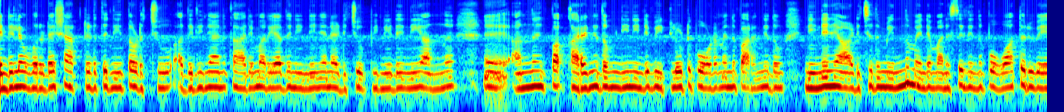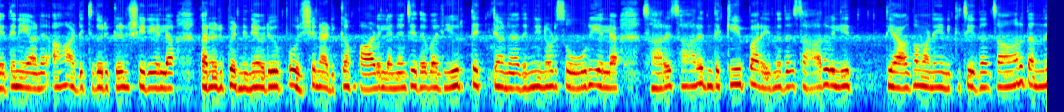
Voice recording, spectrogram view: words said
എന്റെ ലവറുടെ ഷർട്ട് എടുത്ത് നീ തുടച്ചു. അതിൽ ഞാൻ കാര്യം അറിയാതെ നിന്നെ ഞാൻ അടിച്ചു. പിന്നീട് നീ അന്ന് അന്ന് കരഞ്ഞതും നീ നിന്റെ വീട്ടിലോട്ട് പോകണമെന്ന് പറഞ്ഞതും നിന്നെ ഞാൻ അടിച്ചതും ഇന്നും എന്റെ മനസ്സിൽ നിന്ന് പോവാത്തൊരു വേദനയാണ്. ആ അടിച്ചത് ഒരിക്കലും ശരിയല്ല. കാരണം ഒരു പെണ്ണിനെ ഒരു പുരുഷൻ അടിക്കാൻ പാടില്ല. ഞാൻ ചെയ്ത വലിയൊരു തെറ്റാണ്. അതിന് നിന്നോട് സോറിയല്ല സാറേ സാറ് എന്തൊക്കെയാണ് പറയുന്നത്? സാറ് വലിയ ത്യാഗമാണ് എനിക്ക് ചെയ്തത്. സാറ് തന്ന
